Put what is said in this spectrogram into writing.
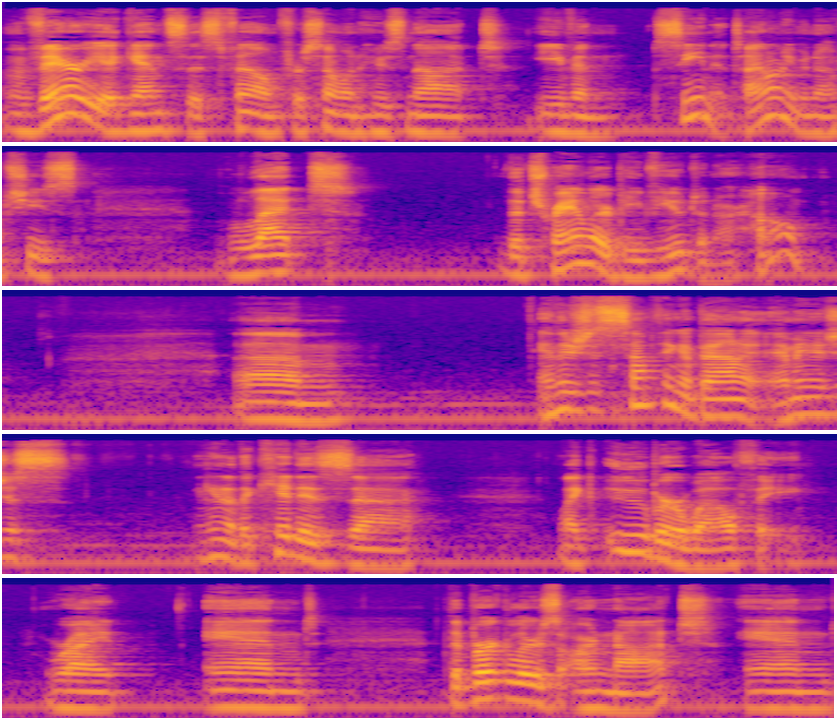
very against this film for someone who's not even seen it. I don't even know if she's let the trailer be viewed in our home. Um, and there's just something about it. I mean, it's just you know the kid is uh, like uber wealthy, right? And the burglars are not, and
